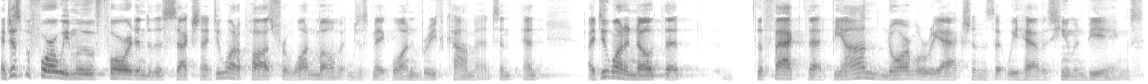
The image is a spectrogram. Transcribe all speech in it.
And just before we move forward into this section, I do want to pause for one moment and just make one brief comment. And, and I do want to note that the fact that beyond normal reactions that we have as human beings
